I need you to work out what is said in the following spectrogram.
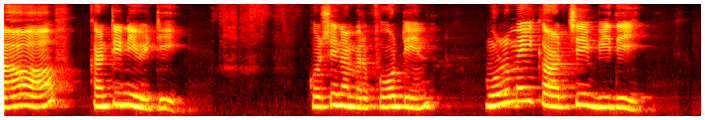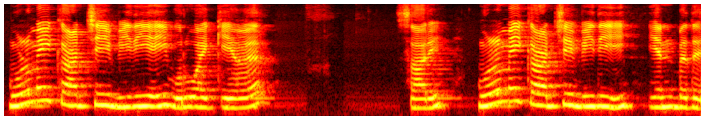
Law of continuity question number fourteen முழுமை காட்சி விதி. முழுமை காட்சி விதியை உருவாக்கியவர் சாரி முழுமை காட்சி விதி என்பது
